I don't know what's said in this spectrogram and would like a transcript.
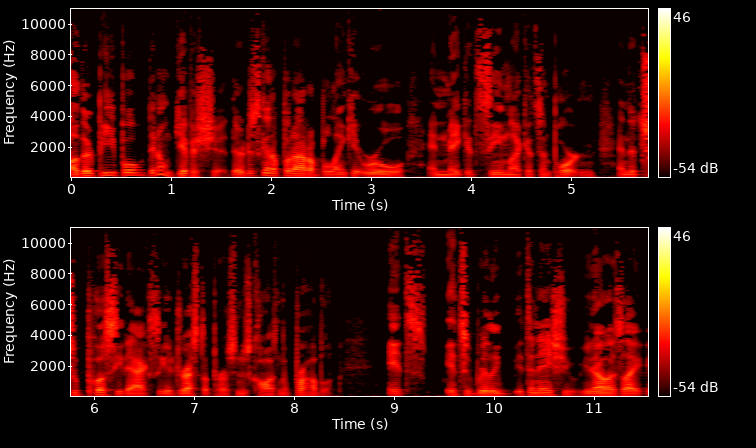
other people, they don't give a shit. They're just gonna put out a blanket rule and make it seem like it's important, and they're too pussy to actually address the person who's causing the problem. It's it's really it's an issue, you know. It's like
